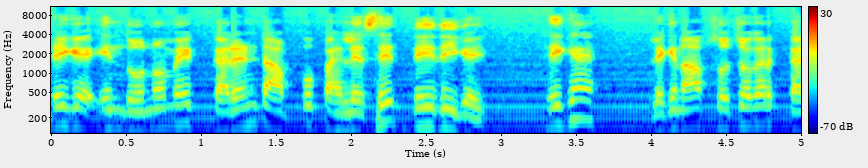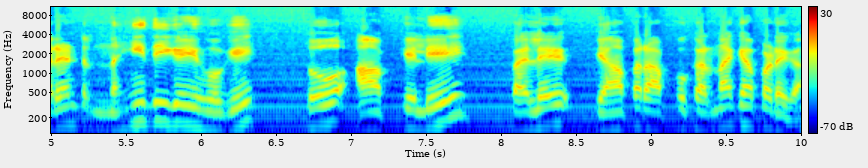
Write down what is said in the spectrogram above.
ठीक है, इन दोनों में करंट आपको पहले से दे दी गई ठीक है? लेकिन आप सोचो, अगर करंट नहीं दी गई होगी तो आपके लिए पहले यहाँ पर आपको करना क्या पड़ेगा?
